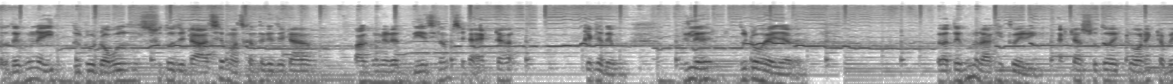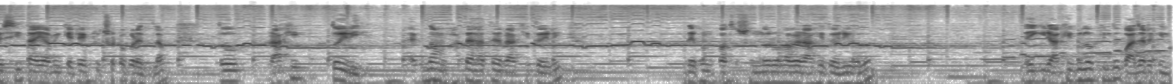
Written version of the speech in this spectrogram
তো দেখুন, এই দুটো ডবল সুতো যেটা আছে, মাঝখান থেকে যেটা পাক মেরে দিয়েছিলাম, সেটা একটা কেটে দেবো। দিলে দুটো হয়ে যাবে। এবার দেখুন রাখি তৈরি। একটা সুতো একটু অনেকটা বেশি, তাই আমি কেটে একটু ছোট করে দিলাম। তো রাখি তৈরি, একদম হাতে হাতে রাখি তৈরি। দেখুন কত সুন্দরভাবে রাখি তৈরি হলো। এই রাখিগুলো কিন্তু বাজারে কিনতে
